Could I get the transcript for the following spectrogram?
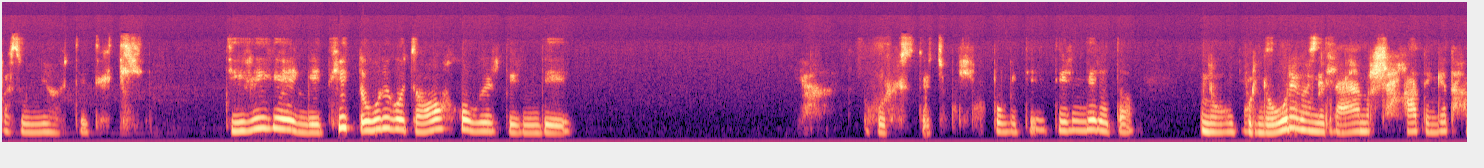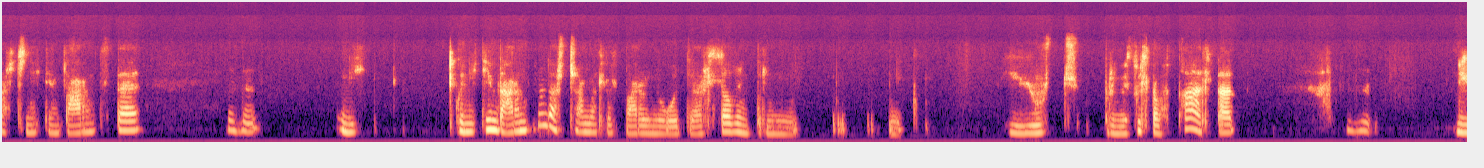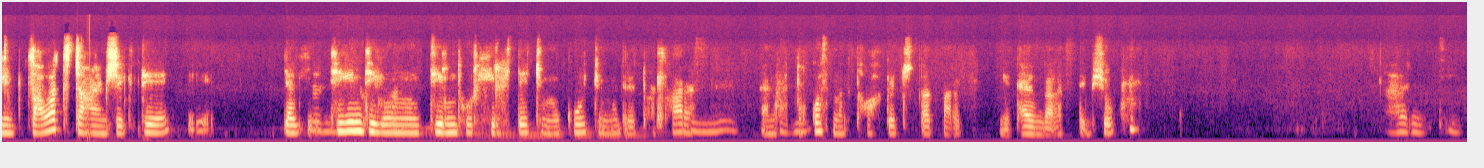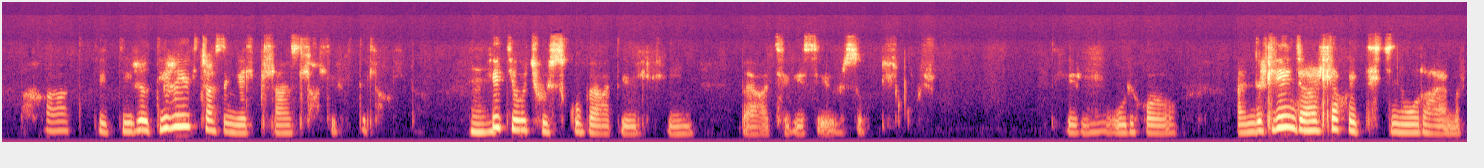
Бас үний хувьд тэгтэл тэрийгээ ингээд хит өөрийгөө зовоохгүйгээр тэрэндээ хүрэх ёстой ч болохгүй мэдээ. Тэрэн дээр одоо нөгөө бүр ингээ өөрийгөө ингээ амар шахаад ингээ ахарч нэг тийм дарамттай. Нэг Гэхдээ нэг тийм дарамтанд орчих юм бол баруун нөгөө зорилго энэ төр нэг юу ч бүр эсвэл утгаа алдаад нэг юм зовоодж байгаа юм шиг тий. Яг тэгин тэгэн тэрэнд хүрэх хэрэгтэй ч юм уу гүү ч юм уу тэрэ тулгаараас амар утгагүй санагдах байх гэж бодоод баг ингээ 50 байгаа юм шүү. Харин тийм бахаа тэр тэрийг ч бас ингээл баланслах хэрэгтэй л байна л та. Хэд юу ч хүсэхгүй байгаа гэвэл ийм байгаа цэгээс ерөөсөө хөдлөхгүй шүү. Тэгэхээр өөрийнхөө амьдралын зорилго гэдэг чинь өөрөө амар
